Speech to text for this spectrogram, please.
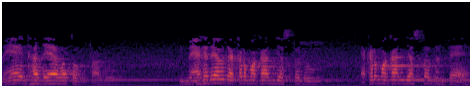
మేఘదేవత ఉంటాడు. ఈ మేఘదేవత ఎక్కడ మకాన్ చేస్తాడు? ఎక్కడ మకాన్ చేస్తాడంటే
